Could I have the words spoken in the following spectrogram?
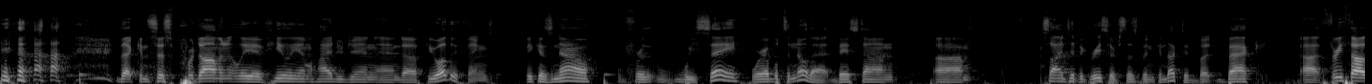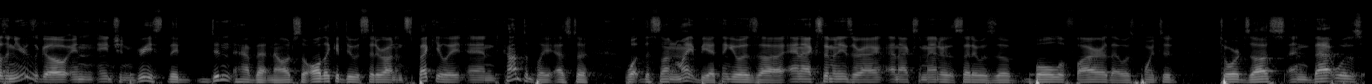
that consists predominantly of helium, hydrogen, and a few other things. Because now, for we say we're able to know that based on um, scientific research that's been conducted. But back uh, 3,000 years ago in ancient Greece, they didn't have that knowledge, so all they could do was sit around and speculate and contemplate as to what the sun might be. I think it was uh, Anaximenes or Anaximander that said it was a bowl of fire that was pointed towards us, and that was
